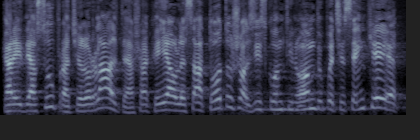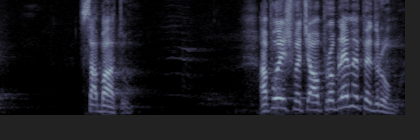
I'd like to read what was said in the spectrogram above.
care e deasupra celorlalte, așa că ei au lăsat totul și au zis continuăm după ce se încheie sabatul. Apoi își făceau probleme pe drum.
